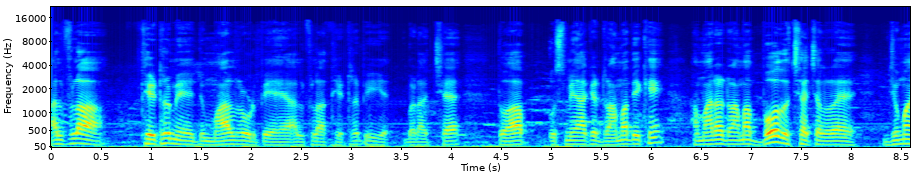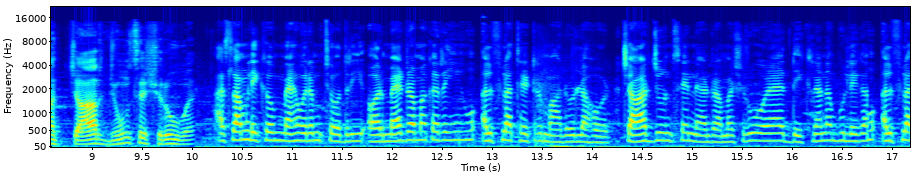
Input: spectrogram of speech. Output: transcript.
अल्फला थिएटर में जो माल रोड पे है, अल्फला थिएटर भी बड़ा अच्छा है। तो आप उसमें आके ड्रामा देखें। हमारा ड्रामा बहुत अच्छा चल रहा है। जुमा चार जून से शुरू हुआ है। अस्सलाम वालेकुम मैं हूँ चौधरी और मैं ड्रामा कर रही हूँ अल्फला थिएटर मारोड लाहौर। चार जून से नया ड्रामा शुरू हो रहा है देखना ना भूलेगा अल्फला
